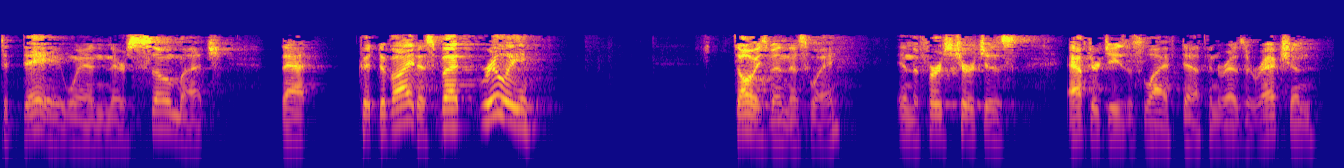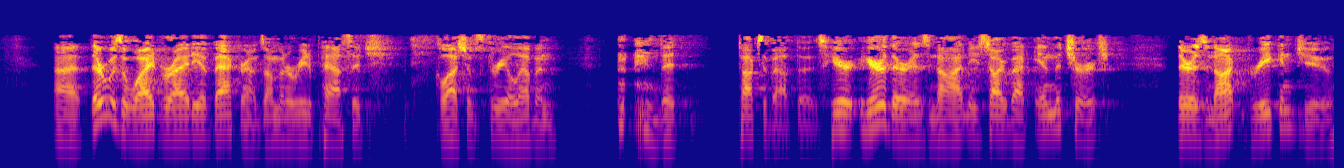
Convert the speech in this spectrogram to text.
today when there's so much that could divide us. But really, it's always been this way. In the first churches after Jesus' life, death, and resurrection, uh, there was a wide variety of backgrounds. I'm going to read a passage, Colossians 3:11, that talks about those. Here, here there is not, and he's talking about in the church there is not Greek and Jew,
